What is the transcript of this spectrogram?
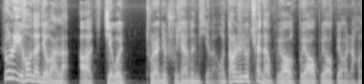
入了以后呢，就完了啊。结果突然就出现问题了。我当时就劝她不要不要不要不要，然后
